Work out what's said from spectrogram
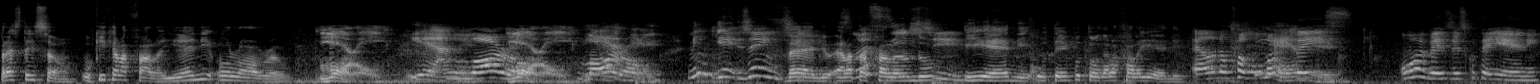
Presta atenção. O que que ela fala? Iene ou Laurel? Laurel. Iene. Laurel. Laurel. Laurel. Iene. Ninguém. Gente. Velho, ela tá não falando existe. Iene o tempo todo, ela fala Iene. Ela não falou uma Iene. vez. Uma vez eu escutei Iene.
